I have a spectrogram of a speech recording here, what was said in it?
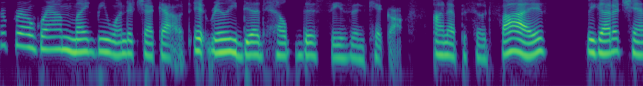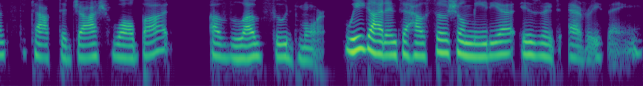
her program might be one to check out. It really did help this season kick off. On episode 5, we got a chance to talk to Josh Walbot of Love Food More. We got into how social media isn't everything.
